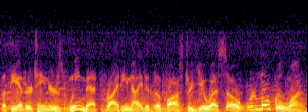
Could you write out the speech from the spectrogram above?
but the entertainers we met Friday night at the Foster USO were local ones.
